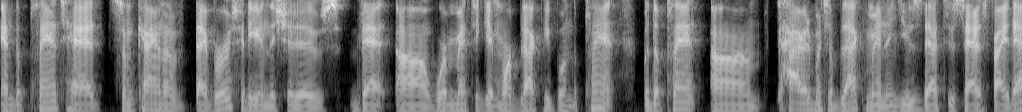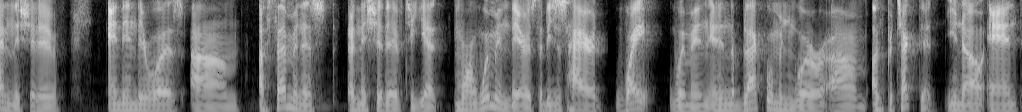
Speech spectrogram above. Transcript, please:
and the plant had some kind of diversity initiatives that uh, were meant to get more black people in the plant but the plant um, hired a bunch of black men and used that to satisfy that initiative and then there was um, a feminist initiative to get more women there. So they just hired white women, and then the black women were um, unprotected, you know. And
